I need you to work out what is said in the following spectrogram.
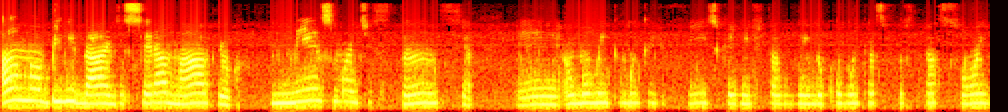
Amabilidade, ser amável, mesmo à distância, é, é um momento muito difícil que a gente está vivendo com muitas frustrações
